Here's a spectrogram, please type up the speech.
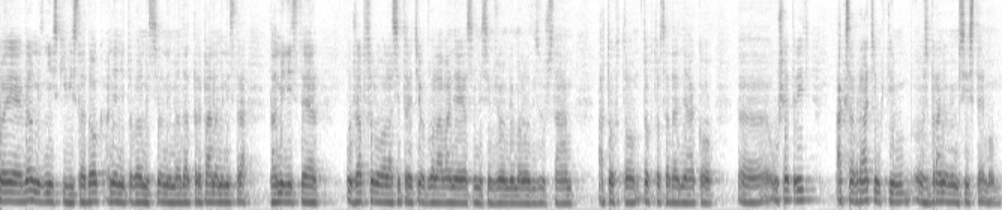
to je veľmi nízky výsledok a není to veľmi silný mandát pre pána ministra. Pán minister už absolvoval asi tretie odvolávanie, ja si myslím, že on by mal odísť už sám a tohto, tohto sa dá nejako e, ušetriť. Ak sa vrátim k tým zbraňovým systémom.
